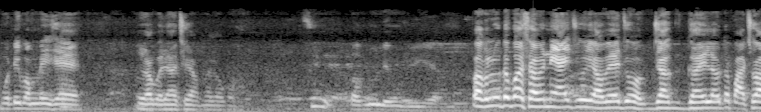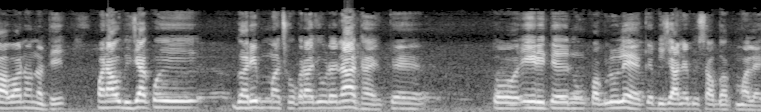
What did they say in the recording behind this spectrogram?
મોટી મમ્મી છે એવા બધા છે અમે લોકો. શું પગલું લેવું જોઈએ પગલું તો બસ હવે ન્યાય જોઈએ હવે જો ગયેલો તો પાછો આવવાનો નથી પણ આવું બીજા કોઈ ગરીબમાં છોકરા જોડે ના થાય કે તો એ રીતેનું પગલું લે કે બીજાને બી સબક મળે.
